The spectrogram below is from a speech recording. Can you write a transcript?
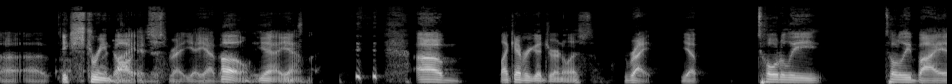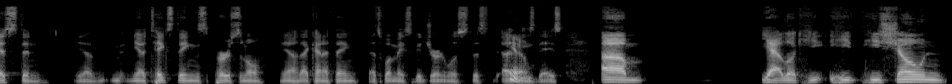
a, a extreme a bias, this, right? Yeah. You have. A, Oh yeah, yeah. um, like every good journalist. Right. Yep. Totally, totally biased and you know, you know, takes things personal, you know, that kind of thing. That's what makes a good journalist this uh, You know. these days. Um, yeah, look, he he he's shown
